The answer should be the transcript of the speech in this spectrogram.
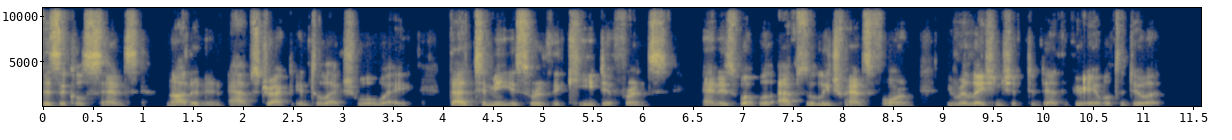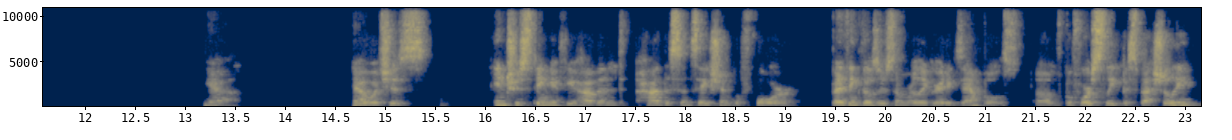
physical sense, not in an abstract intellectual way. That to me is sort of the key difference and is what will absolutely transform your relationship to death if you're able to do it. Yeah. Yeah, which is interesting if you haven't had the sensation before. But I think those are some really great examples of before sleep, especially.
